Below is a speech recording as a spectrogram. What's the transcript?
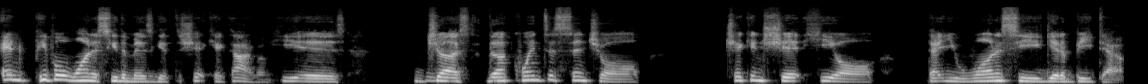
and people want to see the Miz get the shit kicked out of him. He is hmm. just the quintessential chicken shit heel that you want to see get a beat down.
